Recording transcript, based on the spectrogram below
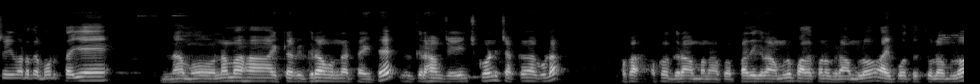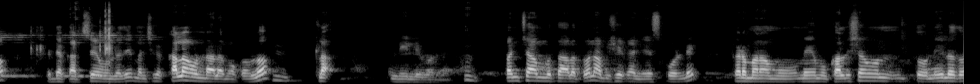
శ్రీవరద మూర్తయే నమో నమ. ఇట్లా విగ్రహం ఉన్నట్టయితే విగ్రహం చేయించుకోండి. చక్కగా కూడా ఒక ఒక గ్రామ్ మన ఒక పది గ్రాములు పదకొండు గ్రాములు అయిపోతుంది తులంలో పెద్ద ఖర్చే ఉండదు. మంచిగా కళ ఉండాలి ముఖంలో. ఇట్లా నీళ్ళు ఇవ్వండి. పంచామృతాలతో అభిషేకం చేసుకోండి. ఇక్కడ మనము మేము కలుషంతో నీళ్ళతో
